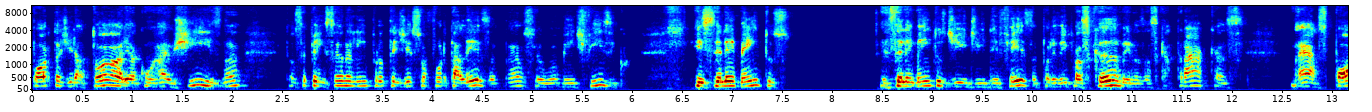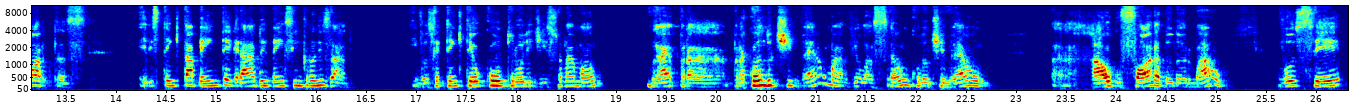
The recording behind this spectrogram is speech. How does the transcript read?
porta giratória com raio-x, né? Então, você pensando ali em proteger sua fortaleza, né, o seu ambiente físico, esses elementos, esses elementos de, de defesa, por exemplo, as câmeras, as catracas, né, as portas, eles têm que estar bem integrados e bem sincronizados. E você tem que ter o controle disso na mão, né, para quando tiver uma violação, quando tiver um, uh, algo fora do normal, você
